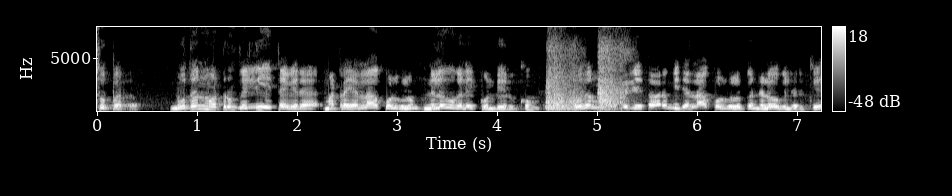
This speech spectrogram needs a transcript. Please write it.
சூப்பர் புதன் மற்றும் வெள்ளியை தவிர மற்ற எல்லா கோள்களும் நிலவுகளை கொண்டிருக்கும். புதன் மற்றும் வெள்ளியை தவிர மீது எல்லா கோள்களுக்கும் நிலவுகள் இருக்கு.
